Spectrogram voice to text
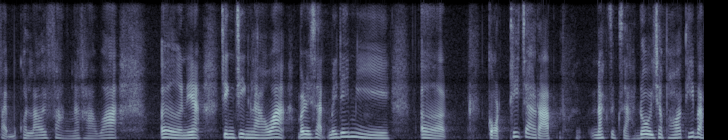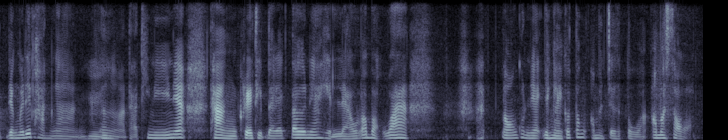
ฝ่ายบุคคลเล่าให้ฟังนะคะว่า เออเนี่ยจริง ๆ แล้วอะบริษัทไม่ได้มีเออกฎที่จะรับนักศึกษาโดยเฉพาะที่แบบยังไม่ได้ผ่านงานอืมเออแต่ทีนี้เนี่ยทาง Creative Director เนี่ยเห็นแล้วแล้วบอกว่าน้องคนเนี้ยยังไงก็ต้องเอามาเจอตัว เอามาสอบอืม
